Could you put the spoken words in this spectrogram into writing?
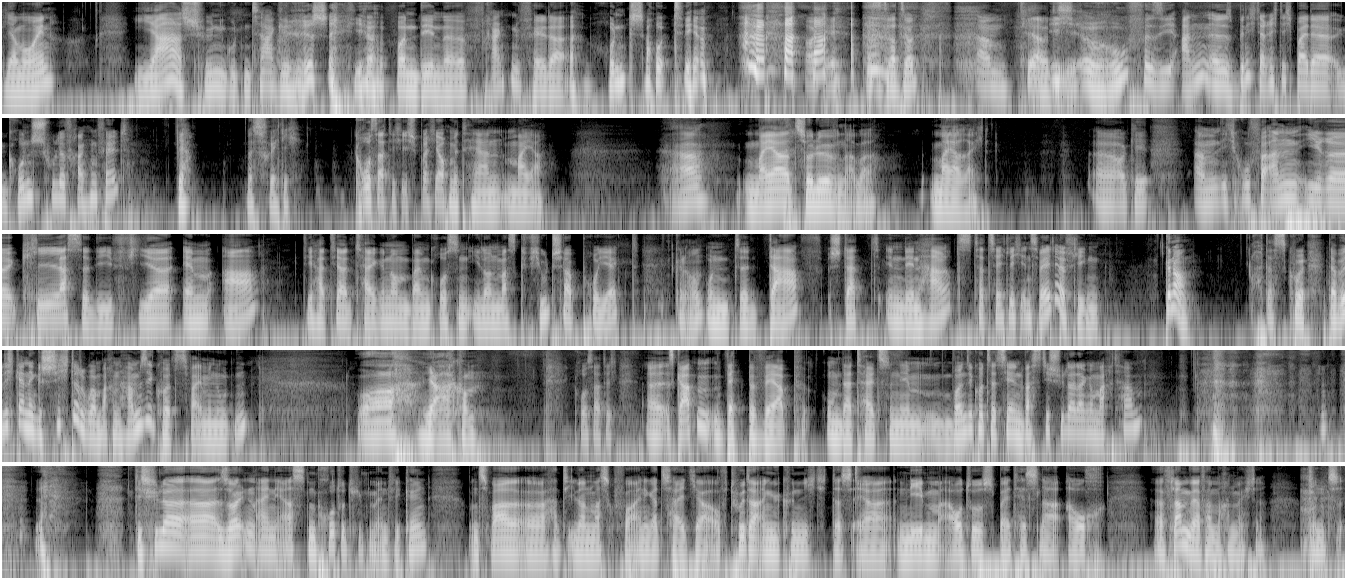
Ja, moin. Ja, schönen guten Tag. Risch hier von den äh, Frankenfelder Rundschau-Themen. okay, Konzentration. Ähm, die- ich rufe Sie an. Äh, bin ich da richtig bei der Grundschule Frankenfeld? Das ist richtig. Großartig. Ich spreche auch mit Herrn Meier. Ja, Meier zur Löwen, aber Meier reicht. Äh, okay. Ähm, ich rufe an, Ihre Klasse, die 4MA, die hat ja teilgenommen beim großen Elon Musk Future Projekt Genau. und äh, darf statt in den Harz tatsächlich ins Weltall fliegen. Genau. Oh, das ist cool. Da würde ich gerne eine Geschichte drüber machen. Haben Sie kurz zwei Minuten? Boah, ja, komm. Großartig. Äh, es gab einen Wettbewerb, um da teilzunehmen. Wollen Sie kurz erzählen, was die Schüler da gemacht haben? Die Schüler äh, sollten einen ersten Prototypen entwickeln. Und zwar äh, hat Elon Musk vor einiger Zeit ja auf Twitter angekündigt, dass er neben Autos bei Tesla auch äh, Flammenwerfer machen möchte. Und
